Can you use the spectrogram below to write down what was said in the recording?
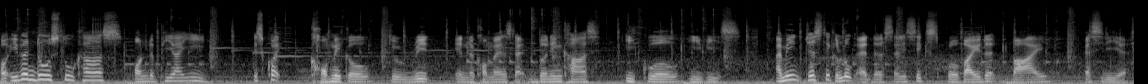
Or even those two cars on the PIE? It's quite comical to read in the comments that burning cars equal EVs. I mean, just take a look at the statistics provided by SCDF.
